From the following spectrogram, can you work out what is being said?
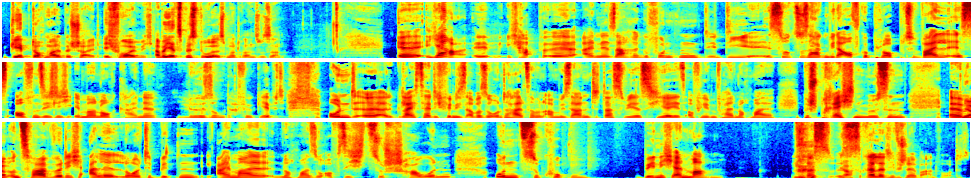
Gebt doch mal Bescheid. Ich freue mich. Aber jetzt bist du erstmal dran, Susanne. Äh, ja, äh, ich habe äh, eine Sache gefunden, die, die ist sozusagen wieder aufgeploppt, weil es offensichtlich immer noch keine Lösung dafür gibt. Und äh, gleichzeitig finde ich es aber so unterhaltsam und amüsant, dass wir es hier jetzt auf jeden Fall nochmal besprechen müssen. Ähm, Ja. Und zwar würde ich alle Leute bitten, einmal nochmal so auf sich zu schauen und zu gucken. Bin ich ein Mann? Das ist relativ schnell beantwortet.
